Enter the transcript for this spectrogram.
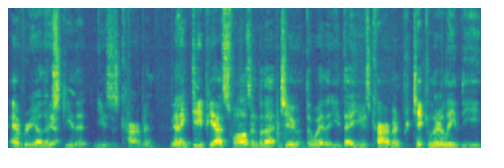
every other Yeah. ski that uses carbon. Yeah. I think DPS falls into that too. The way that you, they use carbon, particularly the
